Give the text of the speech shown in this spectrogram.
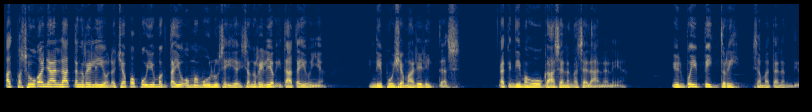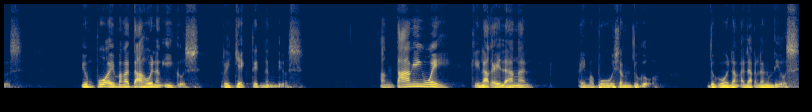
at pasukan niya ang lahat ng reliyon at siya pa po yung magtayo o mamuno sa isang reliyon, itatayo niya. Hindi po siya maliligtas at hindi mahugasan ng kasalanan niya. Yun po yung pig tree sa mata ng Diyos. Yun po ay mga dahon ng igos, rejected ng Diyos. Ang tanging way, kinakailangan, ay mabuhos ang dugo. Dugo ng anak ng Diyos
